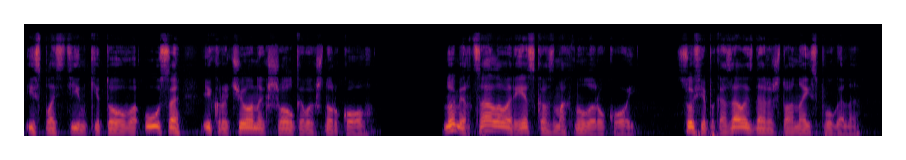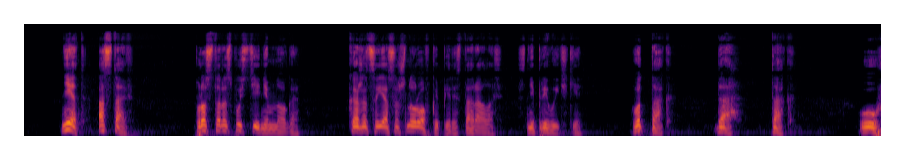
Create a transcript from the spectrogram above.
из пластин китового уса и крученных шелковых шнурков. Но Мерцалова резко взмахнула рукой. Софье показалось даже, что она испугана. «Нет, оставь. Просто распусти немного. Кажется, я со шнуровкой перестаралась, с непривычки. Вот так. Да, так. Уф,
